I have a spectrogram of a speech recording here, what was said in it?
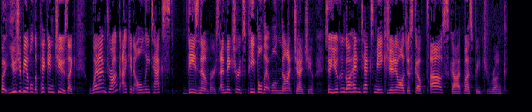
but you should be able to pick and choose like when i'm drunk i can only text these numbers and make sure it's people that will not judge you so you can go ahead and text me because you know i'll just go oh scott must be drunk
